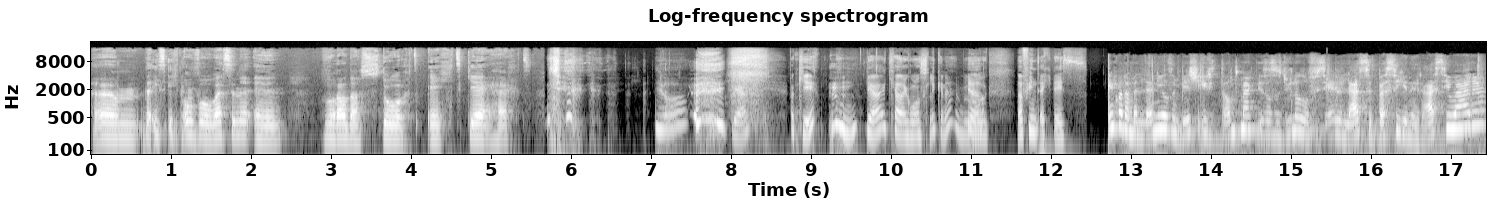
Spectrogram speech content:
Ehm, dat is echt onvolwassenen en vooral dat stoort echt keihard. Ja. ja. Oké. ja, ik ga dat gewoon slikken. Hè. Ik bedoel, Ja. Wat vindt Agnes? Ik denk wat dat millennials een beetje irritant maakt, is dat ze doen alsof zij de laatste beste generatie waren.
